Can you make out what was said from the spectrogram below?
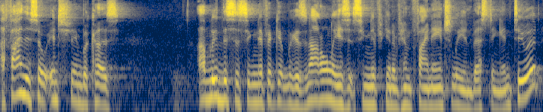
I find this so interesting because I believe this is significant because not only is it significant of him financially investing into it,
